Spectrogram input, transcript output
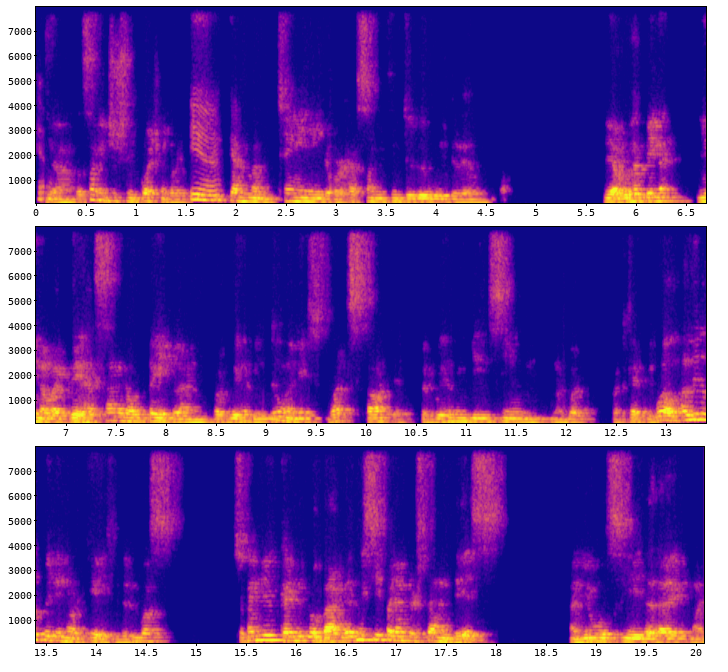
Yeah, that's an interesting question, like, if Yeah. it can maintain it or have something to do with the. Yeah, we have been, you know, like they have signed all paper and what we have been doing is what started, but we haven't been seeing, you know, what, what kept it. Well, a little bit in our case, it was. So can you, can you go back? Let me see if I understand this. And you will see that I, my,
